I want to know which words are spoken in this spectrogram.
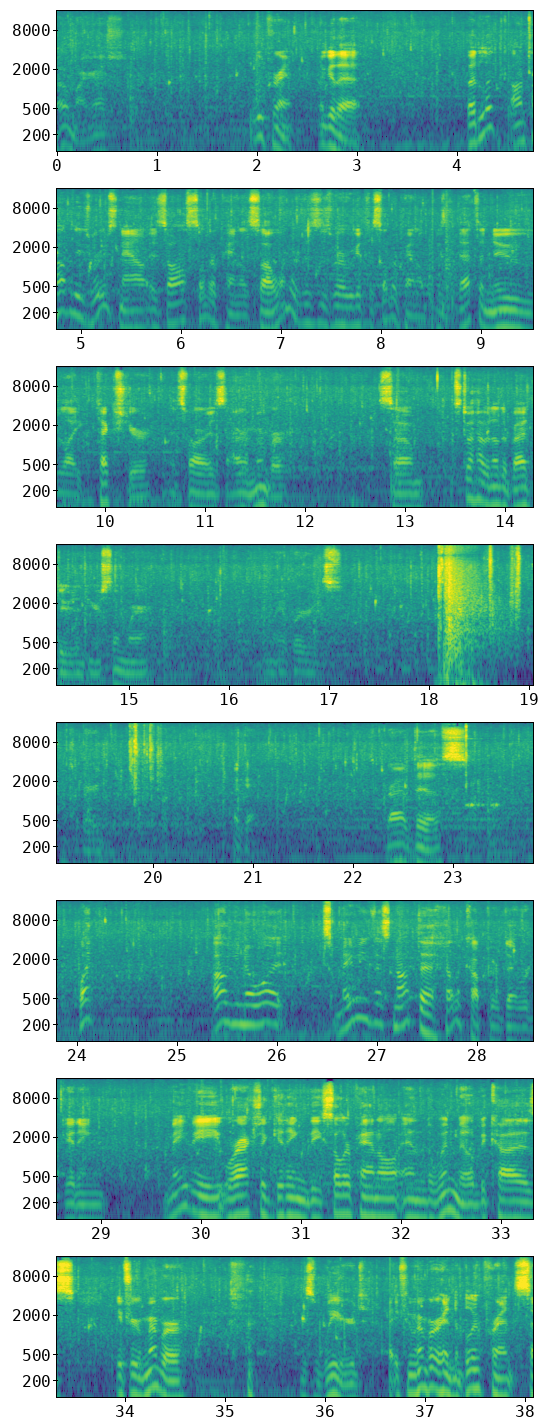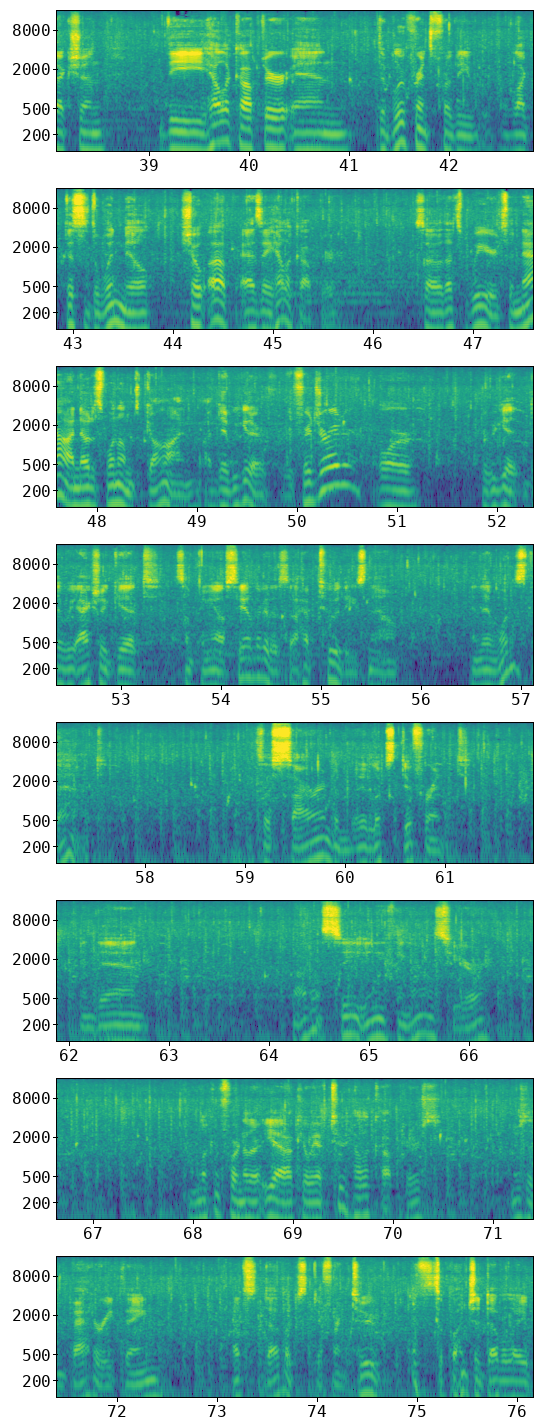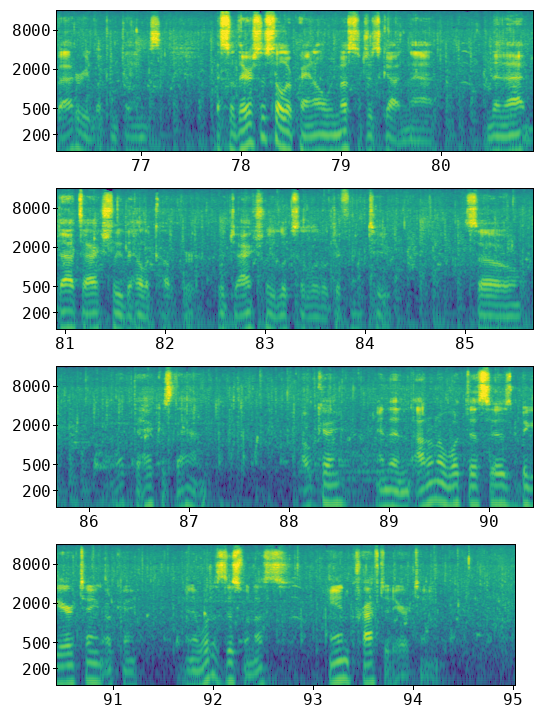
Oh my gosh. Blueprint. Look at that. But look, on top of these roofs now, it's all solar panels. So I wonder if this is where we get the solar panel because that's a new like texture as far as I remember. So we still have another bad dude in here somewhere. And we have birds. A bird. Okay. Let's grab this. What? Oh, you know what? Maybe that's not the helicopter that we're getting. Maybe we're actually getting the solar panel and the windmill because if you remember, it's weird. If you remember in the blueprint section, the helicopter and the blueprints for the, like this is the windmill, show up as a helicopter. So that's weird. So now I notice one of them's gone. Uh, Did we get a refrigerator or did we get, did we actually get something else? See, look at this. I have two of these now. And then what is that? It's a siren, but it looks different. And then I don't see anything else here. I'm looking for another. Yeah, okay, we have two helicopters. There's a battery thing. That's that looks different too. It's a bunch of double A battery looking things. So there's the solar panel. We must have just gotten that. And then that that's actually the helicopter, which actually looks a little different too. So what the heck is that? Okay. And then I don't know what this is. Big air tank. Okay. And then what is this one? That's handcrafted air tank.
